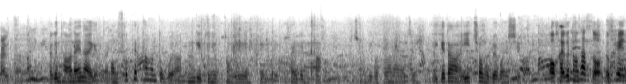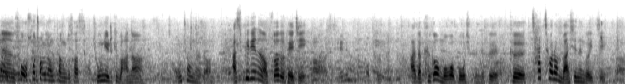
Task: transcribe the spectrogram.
가격은 갈근탕 하나 해놔야겠다. 어, 소패탕은 또 뭐야? 감기 근육통 이 갈근탕. 참 이것도 하나 해야지. 이게 다 2,500원씩. 어 갈근탕 샀어. 옆에는 소 소청룡탕도 샀어. 종류 이렇게 많아. 엄청나다. 아스피린은 없어도 되지. 아 아스피린 없을 거. 아나 그거 먹어보고 싶은데 그 그 차처럼 마시는 거 있지. 아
